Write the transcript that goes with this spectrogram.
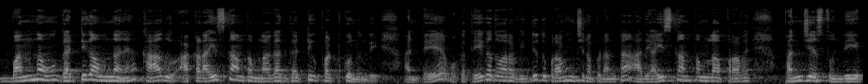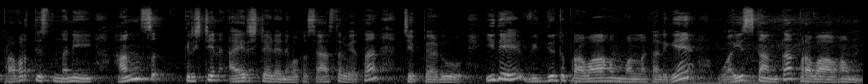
బంధం గట్టిగా ఉందని కాదు. అక్కడ అయస్కాంతం లాగా అది గట్టిగా పట్టుకుని ఉంది. అంటే ఒక తీగ ద్వారా విద్యుత్ ప్రవహించినప్పుడు అంట అది అయస్కాంతంలా ప్రవ పనిచేస్తుంది ప్రవర్తిస్తుందని హన్స్ క్రిస్టియన్ ఐర్స్టైడ్ అనే ఒక శాస్త్రవేత్త చెప్పాడు. ఇదే విద్యుత్ ప్రవాహం వలన కలిగే అయస్కాంత ప్రవాహం.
